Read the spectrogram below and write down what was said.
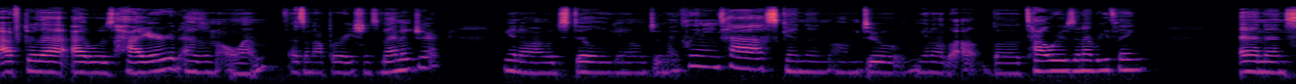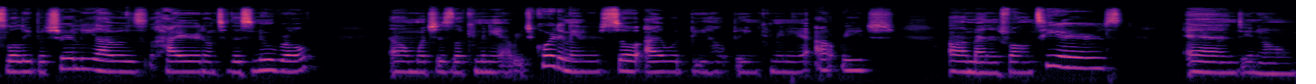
After that, I was hired as an OM, as an operations manager. You know, I would still, you know, do my cleaning task and then um, do, you know, the, the towers and everything. And then slowly but surely, I was hired onto this new role, um, which is the community outreach coordinator. So I would be helping community outreach um, manage volunteers and you know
